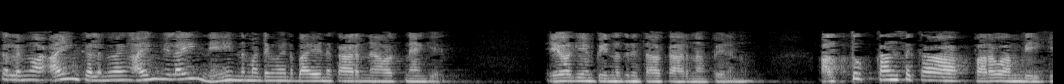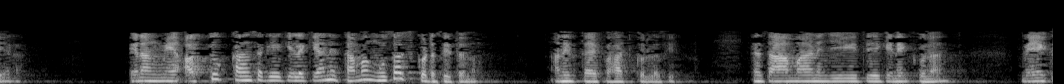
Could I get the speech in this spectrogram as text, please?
කරලා මේවා අයින් කරලා මේවායින් අයින් වෙලා ඉන්නේ. එහෙනම් මට මේවට බය වෙන කාරණාවක් නැහැ කියලා. ඒ වගේම පින්නතුනේ තව කාරණාවක් පේනවා. අත්තුක්කංශකා පරවම්බේ කියලා. එහෙනම් මේ අත්තුක්කංශකය කියලා කියන්නේ තමන් උසස් කොට සිතනවා. අනිත් අය පහත් කරලා සිතනවා. දැන් සාමාන්‍ය ජීවිතයේ කෙනෙක් වුණත් මේක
